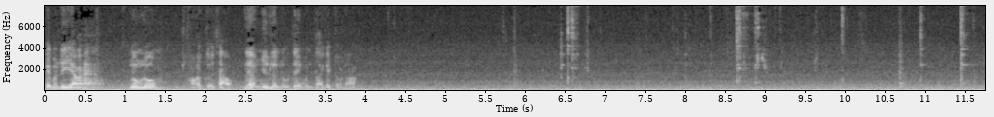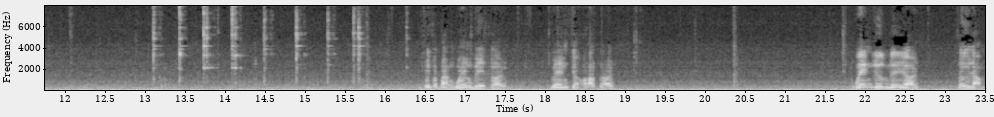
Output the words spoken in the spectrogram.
khi mình đi giao hàng, luôn luôn hỏi cửa sau, nếu như lần đầu tiên mình tới cái chỗ đó khi các bạn quen việc rồi, quen chỗ hết rồi, quen đường đi rồi, tự động,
